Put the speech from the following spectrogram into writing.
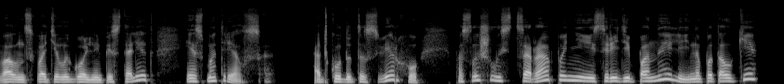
Валан схватил игольный пистолет и осмотрелся. Откуда-то сверху послышалось царапание, и среди панелей на потолке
